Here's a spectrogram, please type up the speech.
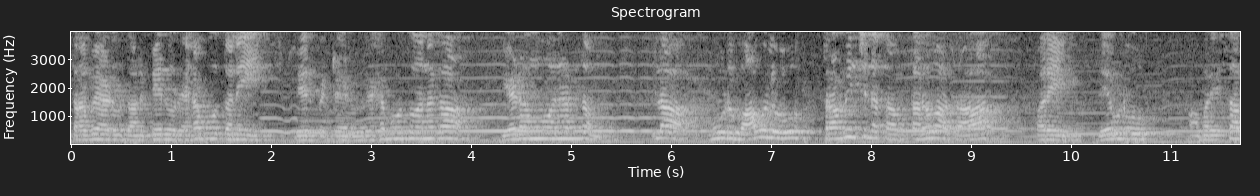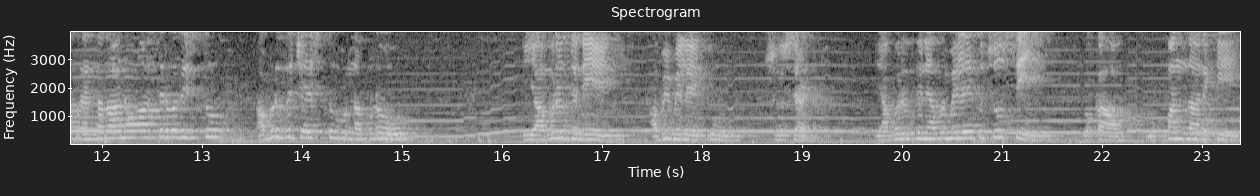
త్రవ్వాడు. దాని పేరు రెహబోత్ అని పేరు పెట్టాడు. రెహబోతు అనగా ఏడము అని అర్థం. ఇలా మూడు బావులు త్రవ్వించిన త- తర్వాత మరి దేవుడు ఆ మరి ఇస్సాకును ఎంతగానో ఆశీర్వదిస్తూ అభివృద్ధి చేస్తూ ఉన్నప్పుడు ఈ అభివృద్ధిని అభిమిలేకు చూశాడు. అభివృద్ధిని అభిమేలేకు చూసి ఒక ఒప్పందానికి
